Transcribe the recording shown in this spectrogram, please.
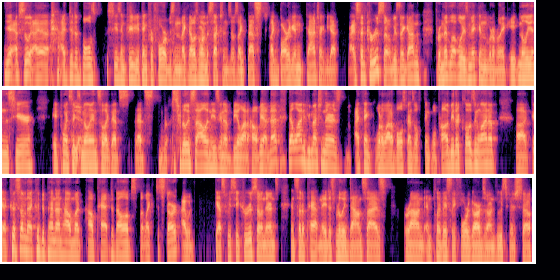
Yeah, absolutely. I uh, I did a Bulls season preview thing for Forbes, and like that was one of the sections. It was like best like bargain contract. You got I said Caruso because they got him for mid level. He's making whatever like eight million this year. Eight point six yeah. million. So like that's that's it's really solid, and he's going to be a lot of help. Yeah, that that line if you mentioned there is I think what a lot of Bulls fans will think will probably be their closing lineup. Uh, some of that could depend on how much how Pat develops, but like to start, I would guess we see Caruso in there instead of Pat, and they just really downsize around and play basically four guards around Vucevic. So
